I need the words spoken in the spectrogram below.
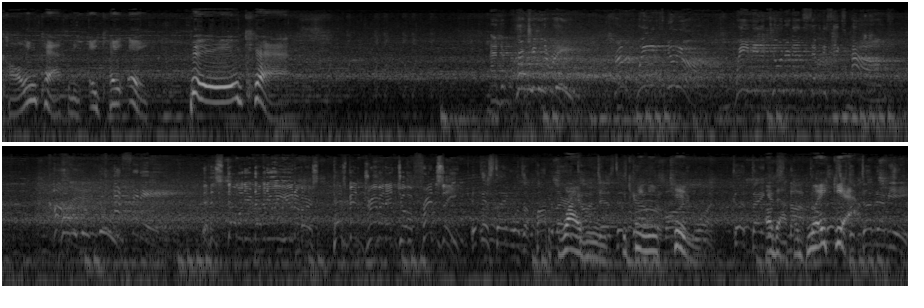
Colin Cassidy, aka Big Cass. And approaching the ring, WWE has been driven into a frenzy. If this thing was a popular rivalry contest, this between these two. Good thing about it's to not, break though. This out. the WWE,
